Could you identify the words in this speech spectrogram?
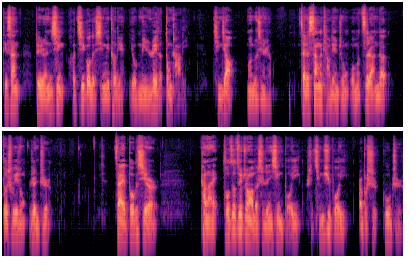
第三。对人性和机构的行为特点有敏锐的洞察力，请教芒格先生，在这三个条件中，我们自然的得出一种认知：在伯克希尔看来，投资最重要的是人性博弈，是情绪博弈，而不是估值，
